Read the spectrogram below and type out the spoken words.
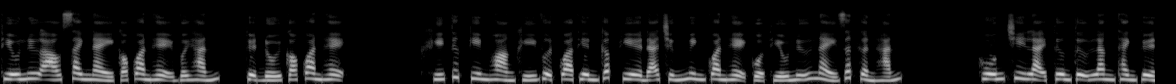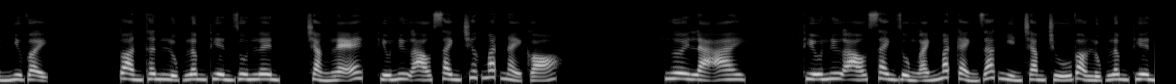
Thiếu nữ áo xanh này có quan hệ với hắn, tuyệt đối có quan hệ khí tức kim hoàng khí vượt qua thiên cấp kia đã chứng minh quan hệ của thiếu nữ này rất gần hắn. Huống chi lại tương tự lăng thanh tuyền như vậy. Toàn thân lục lâm thiên run lên, chẳng lẽ, thiếu nữ áo xanh trước mắt này có? Ngươi là ai? Thiếu nữ áo xanh dùng ánh mắt cảnh giác nhìn chăm chú vào lục lâm thiên,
